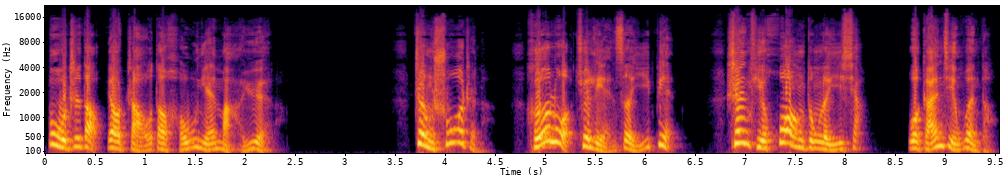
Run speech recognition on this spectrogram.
不知道要找到猴年马月了。正说着呢，何洛却脸色一变。身体晃动了一下，我赶紧问道：“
